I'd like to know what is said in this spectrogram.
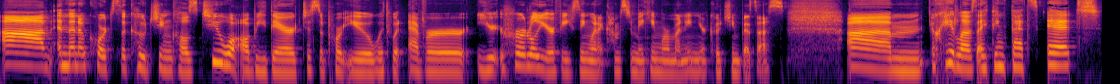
Um, and then, of course, the coaching calls too. I'll be there to support you with whatever your hurdle you're facing when it comes to making more money in your coaching business. Um, okay, loves, I think that's it.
